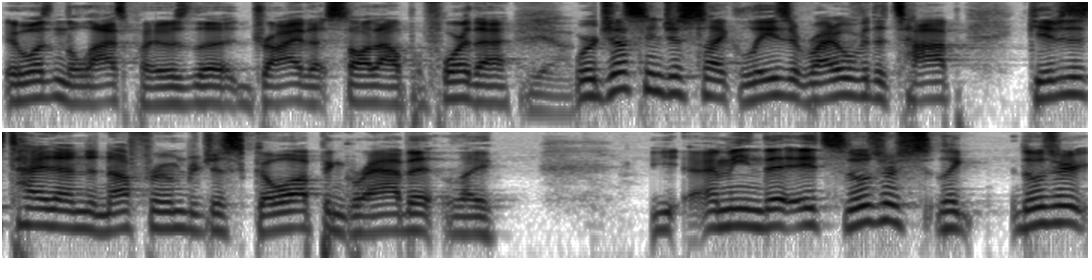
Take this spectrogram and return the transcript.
it wasn't the last play. It was the drive that stalled out before that. Yeah. Where Justin just like lays it right over the top, gives his tight end enough room to just go up and grab it. Like I mean, it's those are like those are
